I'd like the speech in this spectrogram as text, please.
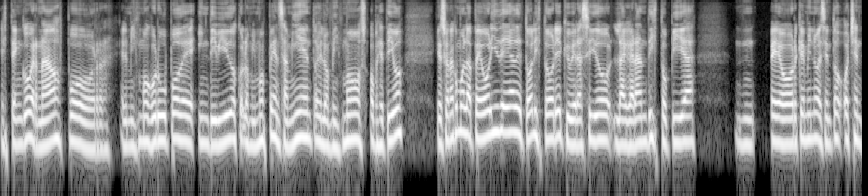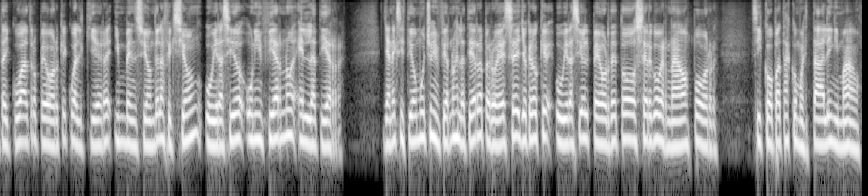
estén gobernados por el mismo grupo de individuos con los mismos pensamientos y los mismos objetivos, que suena como la peor idea de toda la historia, que hubiera sido la gran distopía, mm, peor que 1984, peor que cualquier invención de la ficción, hubiera sido un infierno en la Tierra. Ya han existido muchos infiernos en la Tierra, pero ese yo creo que hubiera sido el peor de todos, ser gobernados por psicópatas como Stalin y Mao.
